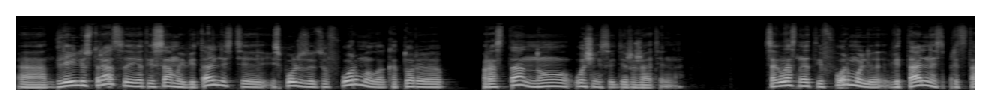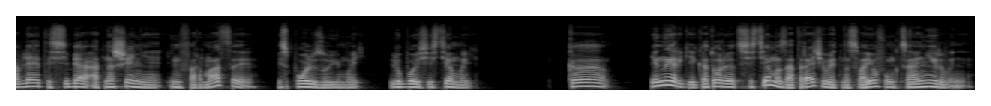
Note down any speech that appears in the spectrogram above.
А, для иллюстрации этой самой витальности используется формула, которая проста, но очень содержательна. Согласно этой формуле, витальность представляет из себя отношение информации, используемой любой системой, к энергии, которую эта система затрачивает на свое функционирование.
